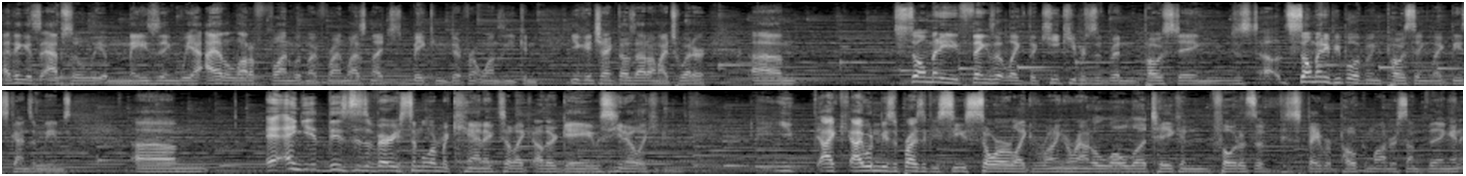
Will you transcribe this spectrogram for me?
I think it's absolutely amazing. We, I had a lot of fun with my friend last night just making different ones, and you can, you can check those out on my Twitter. Um, so many things that like the key keepers have been posting. Just uh, so many people have been posting like these kinds of memes. Um, and, and this is a very similar mechanic to like other games. You know, like you can. You, I, I wouldn't be surprised if you see Sora like running around Alola taking photos of his favorite Pokemon or something. And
